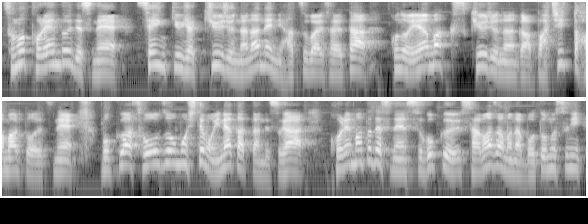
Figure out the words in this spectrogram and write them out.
そのトレンドにですね、1997年に発売された、この Air Max 97がバチッとハマるとはですね、僕は想像もしてもいなかったんですが、これまたですね、すごく様々なボトムスに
